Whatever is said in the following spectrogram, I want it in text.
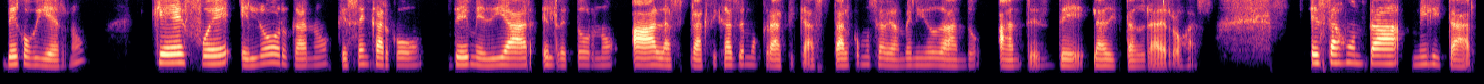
de gobierno que fue el órgano que se encargó de mediar el retorno a las prácticas democráticas tal como se habían venido dando antes de la dictadura de Rojas. Esta junta militar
